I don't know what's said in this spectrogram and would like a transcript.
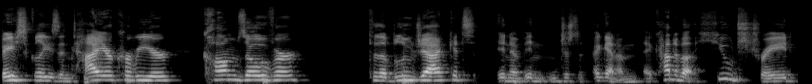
basically his entire career, comes over to the Blue Jackets in a in just again a, kind of a huge trade.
